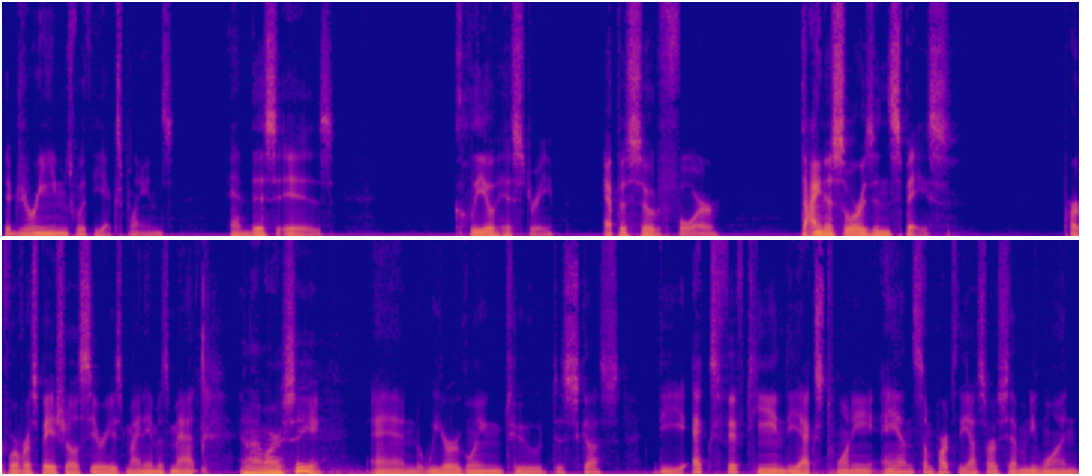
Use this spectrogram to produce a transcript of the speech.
the dreams with the X Planes. And this is Kleio History, Episode 4 Dinosaurs in Space. Part 4 of our Space Shuttle series. My name is Matt, And I'm RC. and we are going to discuss the X 15, the X 20, and some parts of the SR 71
